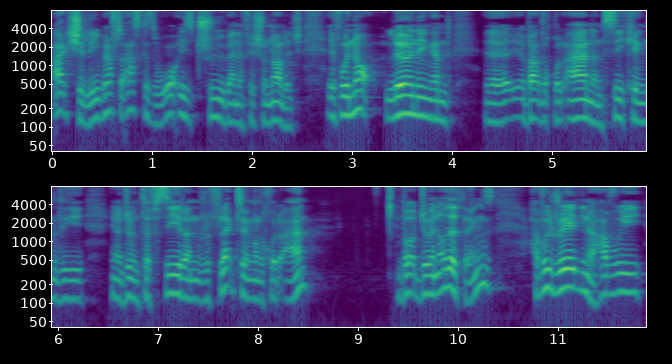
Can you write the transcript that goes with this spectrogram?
actually we have to ask us what is true beneficial knowledge. If we're not learning and uh, about the Quran and seeking the, you know, doing tafsir and reflecting on the Quran, but doing other things, have we really, you know, have we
